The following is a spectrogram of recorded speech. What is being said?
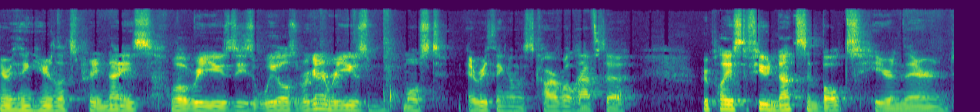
Everything here looks pretty nice. We'll reuse these wheels. We're gonna reuse most everything on this car. We'll have to replaced a few nuts and bolts here and there. And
